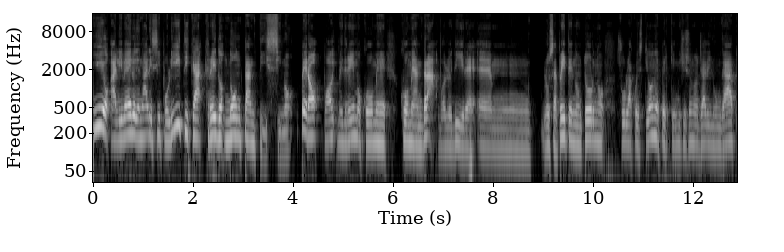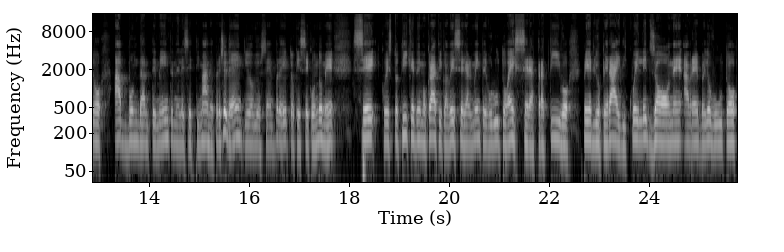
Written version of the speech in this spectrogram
Io a livello di analisi politica credo non tantissimo, però poi vedremo come, come andrà, voglio dire, ehm, lo sapete, non torno sulla questione perché mi ci sono già dilungato abbondantemente nelle settimane precedenti. Io vi ho sempre detto che secondo me se questo ticket democratico avesse realmente voluto essere attrattivo per gli operai di quelle zone, avrebbe dovuto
